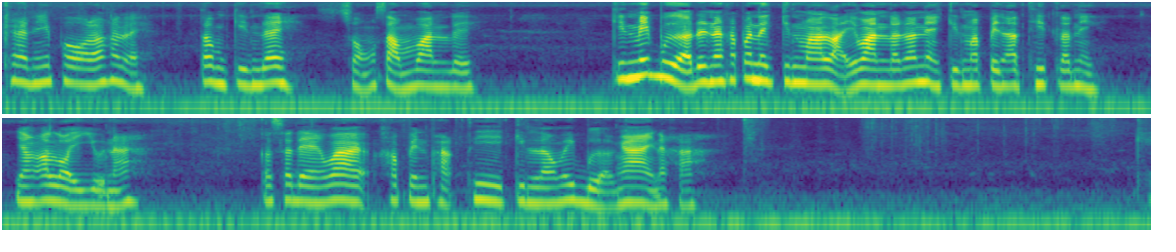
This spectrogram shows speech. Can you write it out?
แค่นี้พอแล้วค่ะเลยต้มกินได้สองสามวันเลย กินไม่เบื่อด้วยนะคะป้าในกินมาหลายวันแล้วนะเนี่ยกินมาเป็นอาทิตย์แล้วนี่ ยังอร่อยอยู่นะ ก็แสดงว่าเขาเป็นผักที่กินแล้วไม่เบื่อง่ายนะคะ โอ เค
